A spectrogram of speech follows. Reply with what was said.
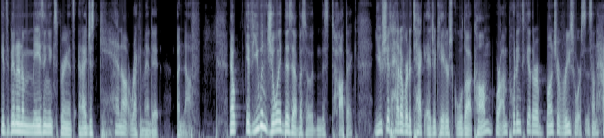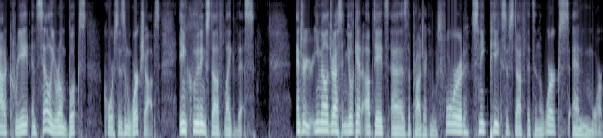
It's been an amazing experience, and I just cannot recommend it enough. Now, if you enjoyed this episode and this topic, you should head over to techeducatorschool.com where I'm putting together a bunch of resources on how to create and sell your own books, courses, and workshops, including stuff like this. Enter your email address and you'll get updates as the project moves forward, sneak peeks of stuff that's in the works, and more.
